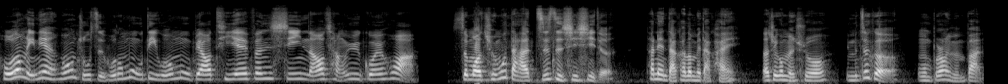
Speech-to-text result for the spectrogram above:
活动理念、活动主旨、活动目的、活动目标、TA 分析，然后场域规划，什么全部打的仔仔细细的。他连打开都没打开，然后就跟我们说：“你们这个我们不让你们办。”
